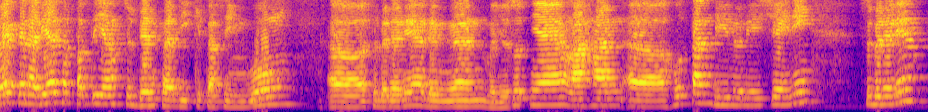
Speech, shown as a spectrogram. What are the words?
Baik, dan Nadia seperti yang sudah tadi kita singgung eh, sebenarnya dengan menyusutnya lahan eh, hutan di Indonesia ini sebenarnya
